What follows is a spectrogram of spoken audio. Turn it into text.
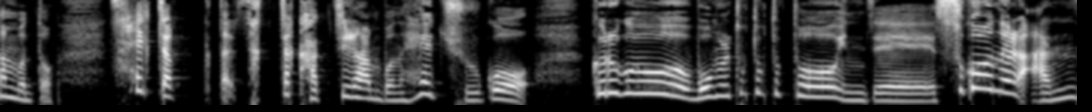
한번 또 살짝 살짝 각질 한번 해주고 그리고 몸을 톡톡톡톡 이제 수건을 안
